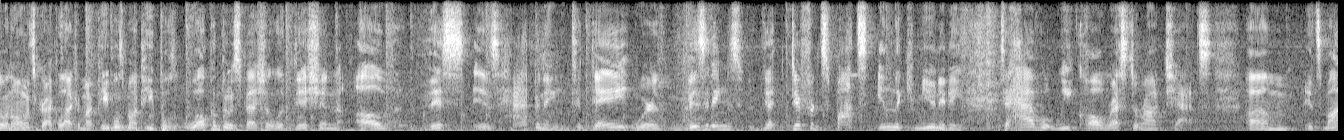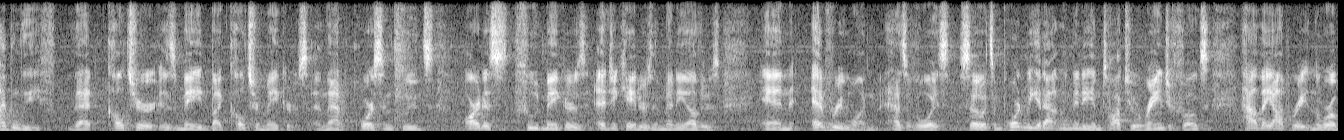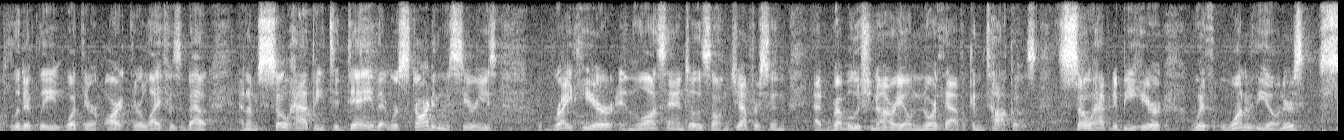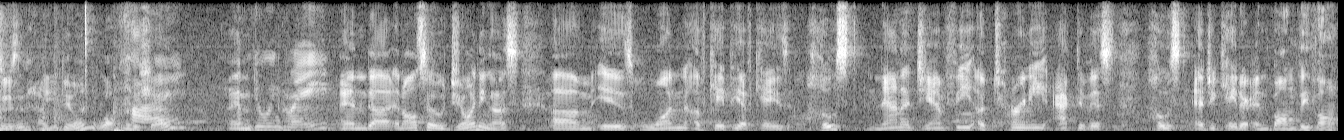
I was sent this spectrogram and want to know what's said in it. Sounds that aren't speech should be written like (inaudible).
Going on? What's crack-a-lackin', my peoples, my peoples? Welcome to a special edition of This Is Happening. Today, we're visiting different spots in the community to have what we call restaurant chats. Um, it's my belief that culture is made by culture makers, and that, of course, includes artists, food makers, educators, and many others and everyone has a voice. So it's important we get out in the community and talk to a range of folks how they operate in the world politically, what their art, their life is about. And I'm so happy today that we're starting the series right here in Los Angeles on Jefferson at Revolucionario North African Tacos. So happy to be here with one of the owners, Susan. How you doing? Welcome to the Hi. Show. I'm doing great. And, uh, and also joining us um, is one of KPFK's host, Nana Gyamfi, attorney, activist, host, educator, and bon vivant.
